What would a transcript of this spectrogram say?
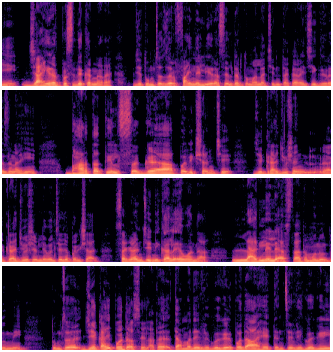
ही जाहिरात प्रसिद्ध करणार आहे. म्हणजे तुमचं जर फायनल इयर असेल तर तुम्हाला चिंता करायची गरज नाही. भारतातील सगळ्या परीक्षांचे जे ग्रॅज्युएशन ग्रॅज्युएशन लेवलच्या ज्या परीक्षा आहेत सगळ्यांचे निकाल एव्हाना लागलेले असतात. म्हणून तुम्ही तुमचं जे काही पद असेल आता त्यामध्ये वेगवेगळे पदं आहेत त्यांचे वेगवेगळी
